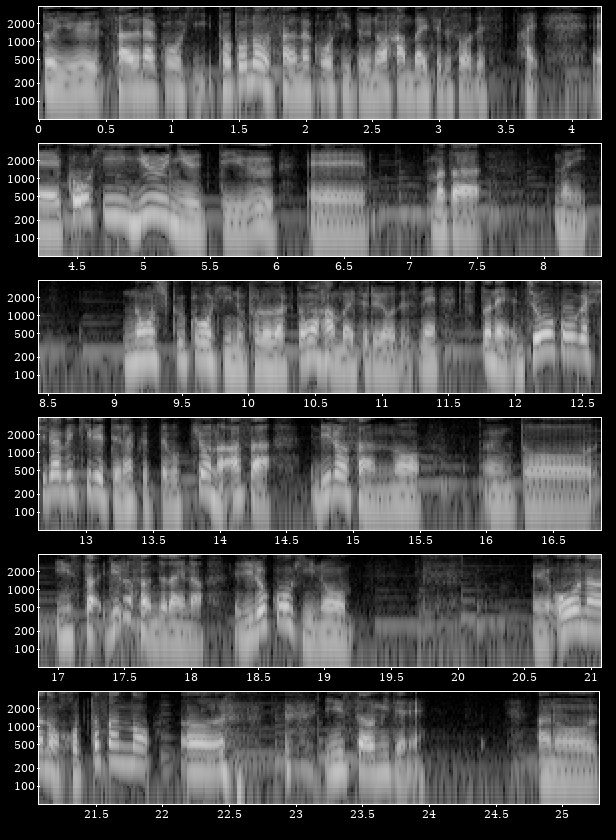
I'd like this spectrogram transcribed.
というサウナコーヒー、整うサウナコーヒーというのを販売するそうです。はい。えー、コーヒー輸入っていう、えー、また、何？濃縮コーヒーのプロダクトも販売するようですね。ちょっとね、情報が調べきれてなくって、僕今日の朝、リロさんの、うんと、インスタ、リロさんじゃないな、リロコーヒーの、え、オーナーの堀田さんの、インスタを見てね、あの、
